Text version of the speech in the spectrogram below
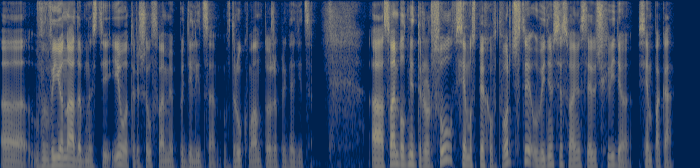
а, в ее надобности и вот решил с вами поделиться. Вдруг вам тоже пригодится. А, с вами был Дмитрий Урсул. Всем успехов в творчестве. Увидимся с вами в следующих видео. Всем пока.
